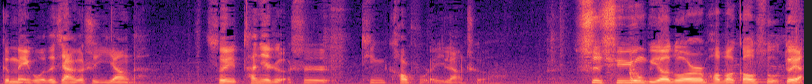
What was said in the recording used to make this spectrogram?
跟美国的价格是一样的。所以探界者是挺靠谱的一辆车。市区用比较多，偶尔跑跑高速。对啊，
